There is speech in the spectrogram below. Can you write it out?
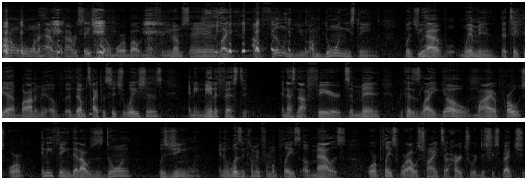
I don't even want to have a conversation no more about nothing. You know what i'm saying? Like i'm feeling you. I'm doing these things. But you have women that take the abandonment of them type of situations and they manifest it. And that's not fair to men because it's like yo my approach or anything that i was just doing was genuine. And it wasn't coming from a place of malice or a place where i was trying to hurt you or disrespect you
